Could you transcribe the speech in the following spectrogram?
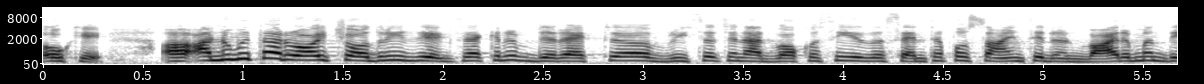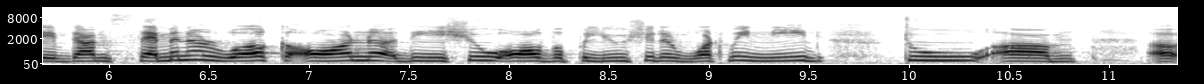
Okay. Uh, Anumita Roychowdhury is the Executive Director of Research and Advocacy at the Center for Science and Environment. They've done seminal work on the issue of pollution and what we need to um, uh,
